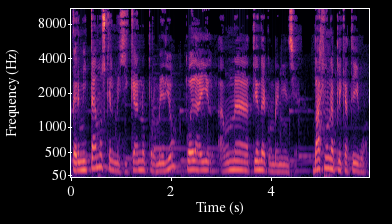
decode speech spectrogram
permitamos que el mexicano promedio pueda ir a una tienda de conveniencia, baje un aplicativo,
